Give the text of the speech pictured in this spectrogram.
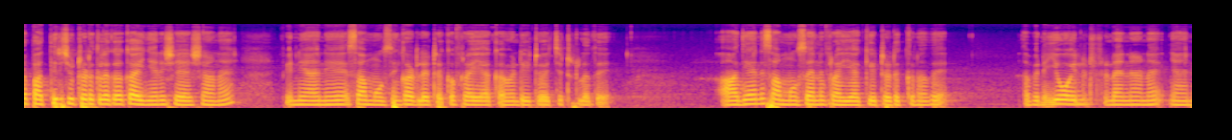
അങ്ങനെ പത്തിരി ചുട്ടെടുക്കലൊക്കെ കഴിഞ്ഞതിന് ശേഷമാണ് പിന്നെ ഞാൻ സമൂസയും കട്ലറ്റൊക്കെ ഫ്രൈ ആക്കാൻ വേണ്ടിയിട്ട് വെച്ചിട്ടുള്ളത്. ആദ്യം ഞാൻ സമൂസ തന്നെ ഫ്രൈ ആക്കിയിട്ട് എടുക്കുന്നത് പിന്നെ ഈ ഓയിലിട്ടിട്ട് തന്നെയാണ് ഞാൻ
